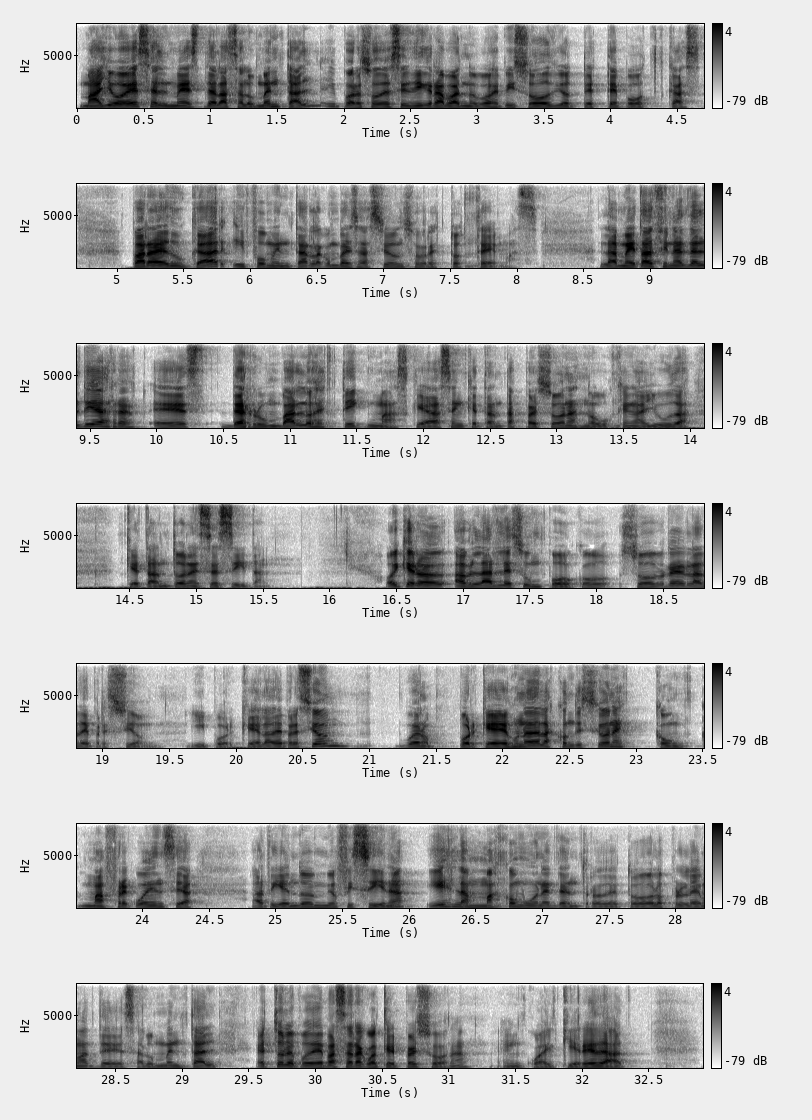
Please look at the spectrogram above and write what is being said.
Mayo es el mes de la salud mental y por eso decidí grabar nuevos episodios de este podcast para educar y fomentar la conversación sobre estos temas. La meta al final del día es derrumbar los estigmas que hacen que tantas personas no busquen ayuda que tanto necesitan. Hoy quiero hablarles un poco sobre la depresión. ¿Y por qué la depresión? Bueno, porque es una de las condiciones con más frecuencia atiendo en mi oficina y es las más comunes dentro de todos los problemas de salud mental. Esto le puede pasar a cualquier persona, en cualquier edad.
